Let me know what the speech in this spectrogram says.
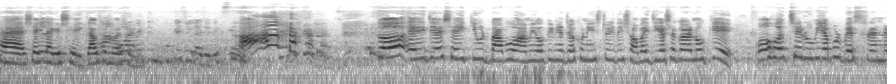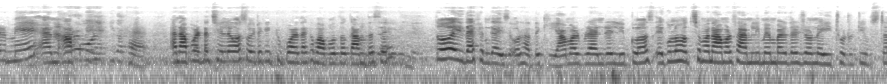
হ্যাঁ সেই লাগে সেই গার্লফ্রেন্ড বয়ফ্রেন্ড তো এই যে সেই কিউট বাবু আমি ওকে নিয়ে যখন স্টোরি দিই সবাই জিজ্ঞাসা করেন ওকে ও হচ্ছে রুমি আপুর বেস্ট ফ্রেন্ডের মেয়ে এন্ড আপুর হ্যাঁ এন্ড আপুর একটা ছেলেও আছে ওইটাকে একটু পরে দেখে বাবু তো কাঁদতেছে। তো এই দেখেন গাইস ওর হাতে কি? আমার ব্র্যান্ডের লিপ গ্লস এগুলো হচ্ছে মানে আমার ফ্যামিলি মেম্বারদের জন্য এই ছোট টিউবসটা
